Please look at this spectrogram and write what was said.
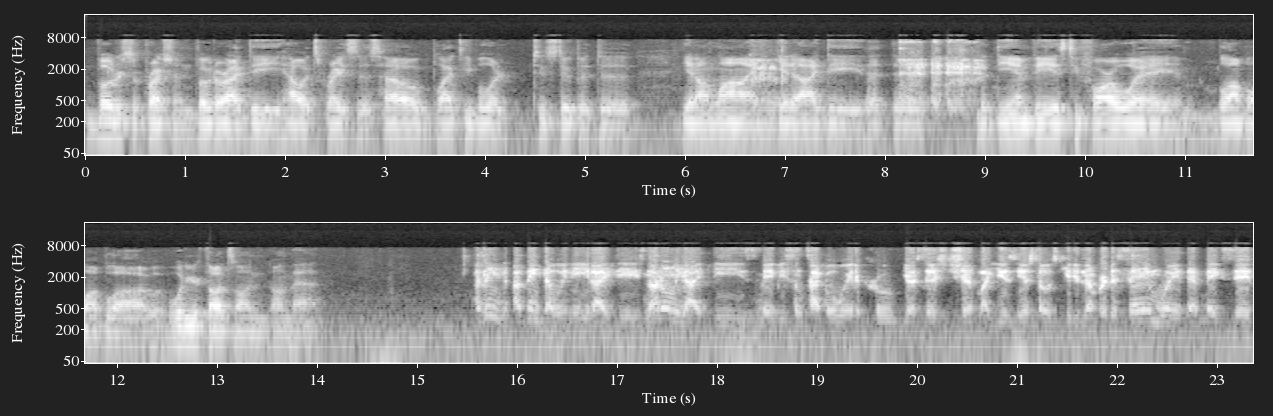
voter suppression, voter ID, how it's racist, how black people are too stupid to get online and get an ID, that the, the DMV is too far away, and blah, blah, blah. What are your thoughts on, on that? I think that we need IDs. Not only IDs, maybe some type of way to prove your citizenship, like using your social security number. The same way that makes it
